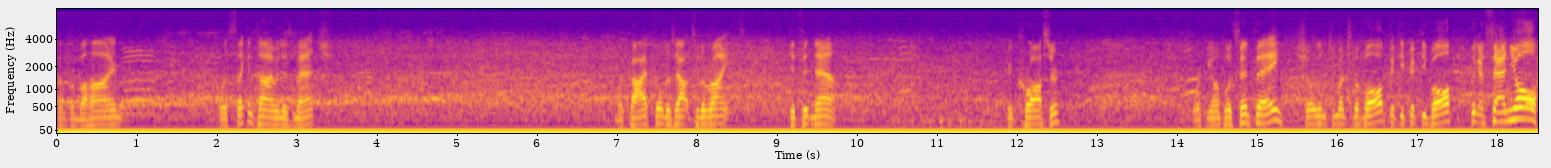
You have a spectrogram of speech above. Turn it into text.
Come from behind for a second time in this match. Makaay filters out to the right. Gets it now. Good crosser. Working on Placente. Shows him too much of the ball. 50-50 ball. Look at Sagnol.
